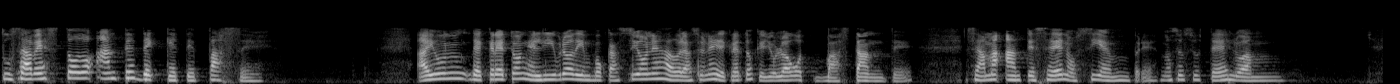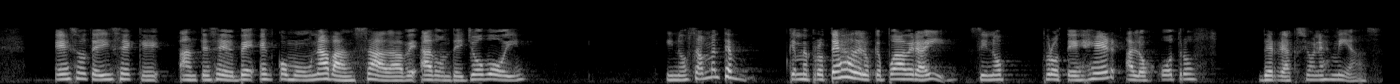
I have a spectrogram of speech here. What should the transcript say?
tú sabes todo antes de que te pase. Hay un decreto en el libro de invocaciones, adoraciones y decretos que yo lo hago bastante. Se llama antecédenos siempre. No sé si ustedes lo han. Eso te dice que antecede, ve como una avanzada, ve a donde yo voy. Y no solamente que me proteja de lo que pueda haber ahí, sino proteger a los otros de reacciones mías.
